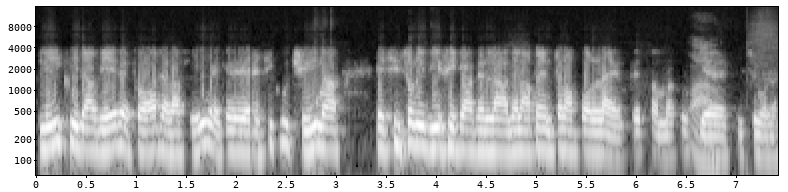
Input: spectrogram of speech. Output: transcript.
liquida, viene fuori alla fine, che si cucina e si solidifica nella, nella pentola bollente. Insomma, così Wow. è, funziona.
